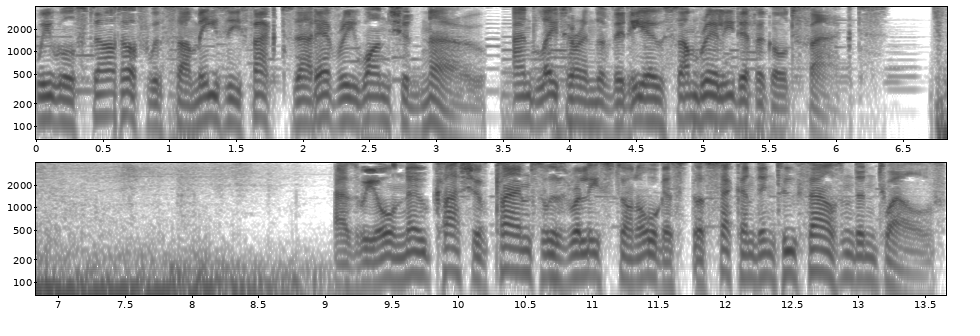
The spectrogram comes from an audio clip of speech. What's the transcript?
We will start off with some easy facts that everyone should know, and later in the video some really difficult facts. As we all know Clash of Clans was released on August the 2nd in 2012,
